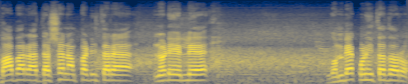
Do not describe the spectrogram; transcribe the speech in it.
ಬಾಬಾರ ದರ್ಶನ ಪಡಿತಾರೆ. ನೋಡಿ, ಇಲ್ಲಿ ಗೊಂಬೆ ಕುಣಿತದವರು.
